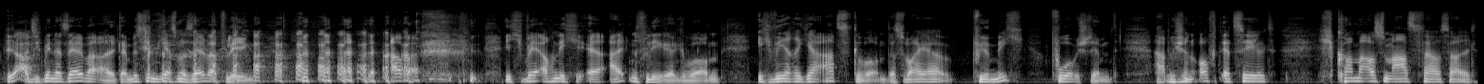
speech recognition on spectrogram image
Das ja. Also ich bin ja selber alt, da müsste ich mich erstmal selber pflegen. Aber ich wäre auch nicht äh, Altenpfleger geworden. Ich wäre ja Arzt geworden. Das war ja für mich vorbestimmt. Habe mhm. ich schon oft erzählt. Ich komme aus dem Arzthaushalt.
